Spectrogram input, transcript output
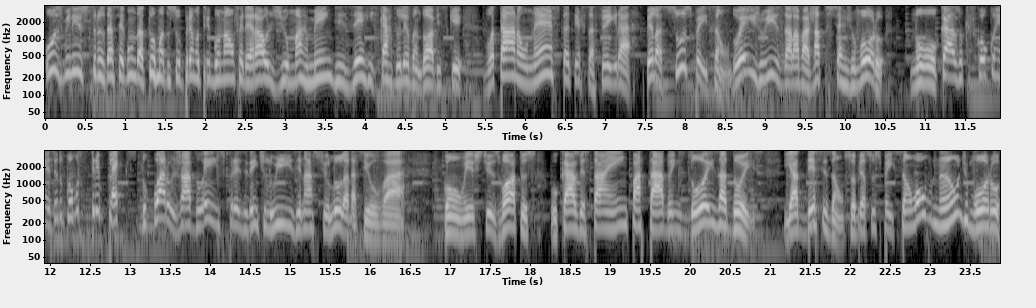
Os ministros da segunda turma do Supremo Tribunal Federal, Gilmar Mendes e Ricardo Lewandowski, votaram nesta terça-feira pela suspeição do ex-juiz da Lava Jato Sérgio Moro no caso que ficou conhecido como triplex do Guarujá do ex-presidente Luiz Inácio Lula da Silva. Com estes votos, o caso está empatado em 2 a 2 e a decisão sobre a suspeição ou não de Moro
